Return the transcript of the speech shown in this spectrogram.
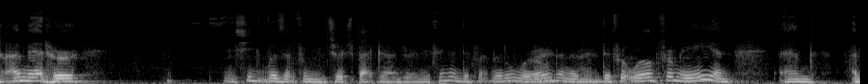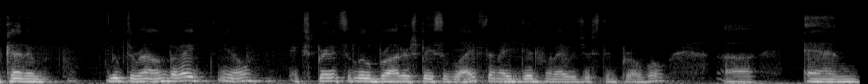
and I met her. And She wasn't from the church background or anything. A different little world Right, and a right. different world for me, and and I've kind of looped around, but I, you know, experienced a little broader space of life than I Mhm. did when I was just in Provo, uh, and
